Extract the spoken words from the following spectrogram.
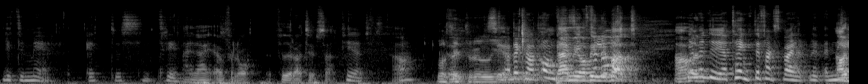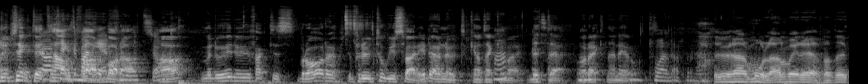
Lite mer. 1300. Nej, nej, förlåt. 4000. 4000. Ja. Vad sitter du och ja, det är klart. Nej, Omkretsen. men jag ville bara... att- Ja, Ja, men du, jag tänkte faktiskt bara... ja, du tänkte ett jag halvt varv ner, bara. Förlåt, ja. Ja, men då är du ju faktiskt bra. För du tog ju Sverige där nu kan jag tänka mig. Lite. Och räkna neråt. 200 kronor. Du här målaren, vad är det här för något?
